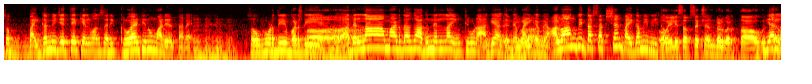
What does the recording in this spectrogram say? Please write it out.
so bigamy ಜೊತೆ ಕೆಲವೊಂದ್ಸರಿ ಕ್ರುಯಾಟಿನೂ ಮಾಡಿರ್ತಾರೆ ಸೊ ಹೊಡೆದಿ ಬಡ್ದಿ ಅದೆಲ್ಲ ಮಾಡಿದಾಗ ಅದನ್ನೆಲ್ಲ ಇನ್ಕ್ಲೂಡ್ ಆಗೇ ಆಗುತ್ತೆ bigamy. Along with that section bigamy will come ಇಲ್ಲಿ ಸಬ್ಗಳು ಬರ್ತಾ ಹೋಗುತ್ತೆ ಎಲ್ಲ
